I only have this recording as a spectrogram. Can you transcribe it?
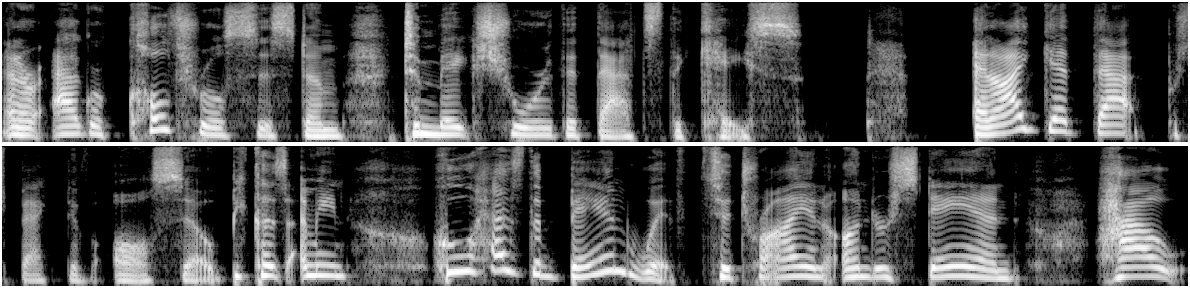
and our agricultural system to make sure that that's the case. And I get that perspective also because, I mean, who has the bandwidth to try and understand how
